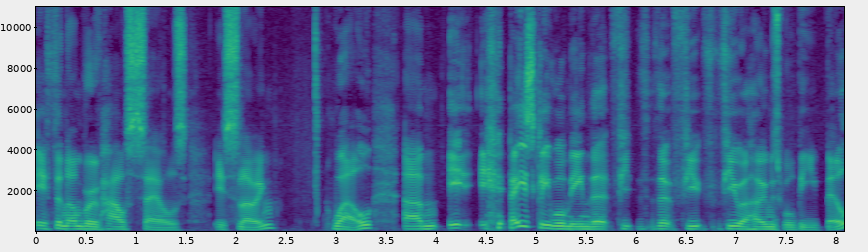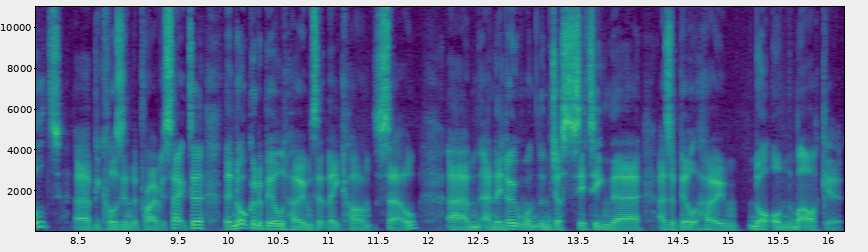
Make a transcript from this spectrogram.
if the number of house sales is slowing? Well, um, it, it, basically will mean that, f- that f- fewer homes will be built uh, because in the private sector they're not going to build homes that they can't sell, um, and they don't want them just sitting there as a built home, not on the market.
